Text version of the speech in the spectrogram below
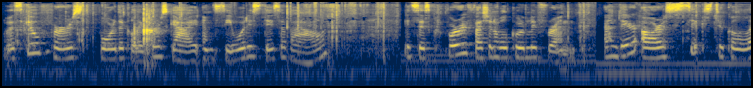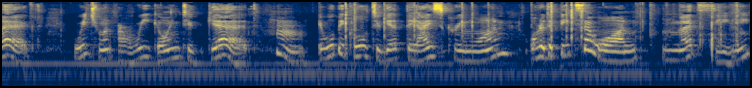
Let's go first for the collector's guide and see what is this about. It says furry fashionable cuddly friend. And there are six to collect. Which one are we going to get? Hmm, it will be cool to get the ice cream one or the pizza one. Let's see.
